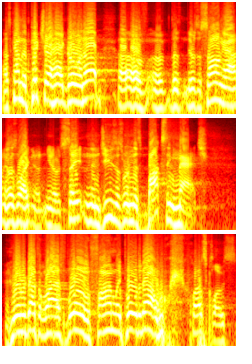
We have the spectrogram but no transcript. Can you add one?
That's kind of the picture I had growing up uh, of, of the, there was a song out and it was like, you know, Satan and Jesus were in this boxing match. And whoever got the last blow finally pulled it out. well, close.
